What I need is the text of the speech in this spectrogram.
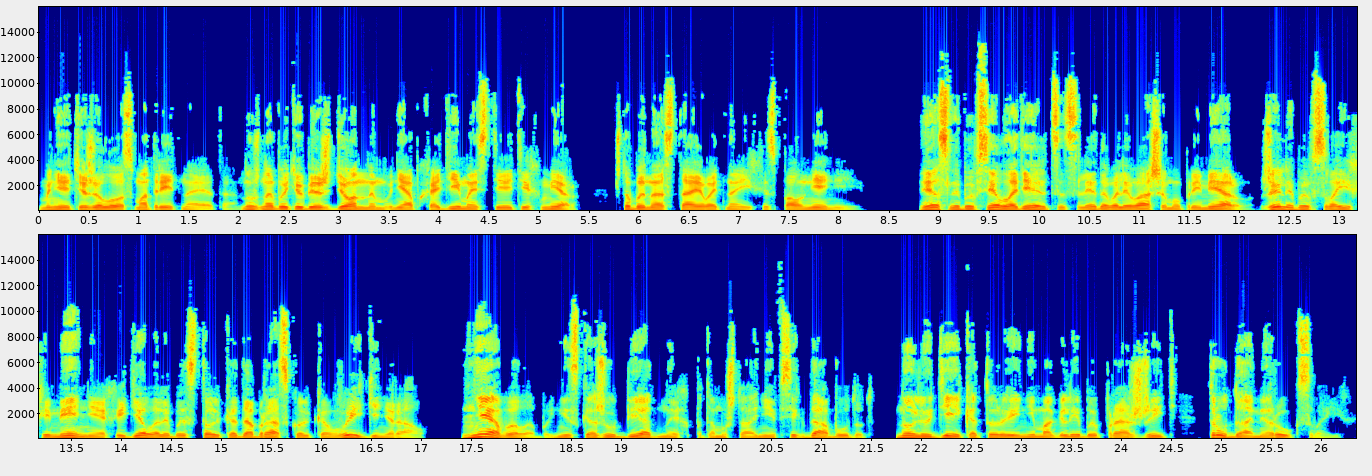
«Мне тяжело смотреть на это. Нужно быть убежденным в необходимости этих мер, чтобы настаивать на их исполнении. Если бы все владельцы следовали вашему примеру, жили бы в своих имениях и делали бы столько добра, сколько вы, генерал, не было бы, не скажу бедных, потому что они всегда будут, но людей, которые не могли бы прожить трудами рук своих.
